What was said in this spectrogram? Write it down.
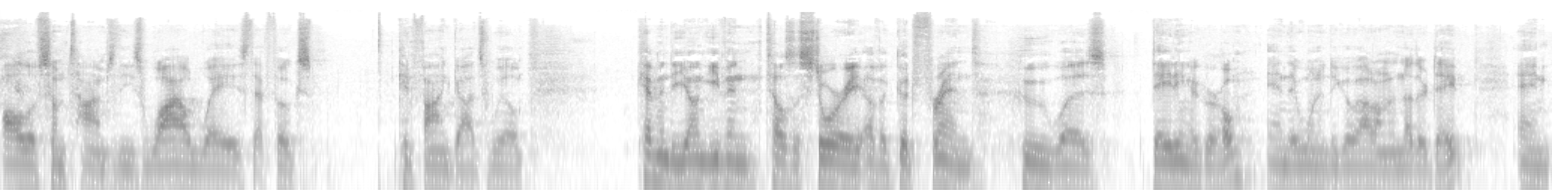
all of sometimes these wild ways that folks can find God's will. Kevin DeYoung even tells a story of a good friend who was dating a girl and they wanted to go out on another date. And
